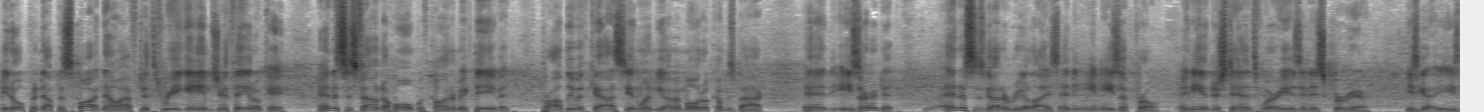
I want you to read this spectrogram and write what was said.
it opened up a spot. Now, after three games, you're thinking, okay, Ennis has found a home with Connor McDavid, probably with Kassian when Yamamoto comes back, and he's earned it. Ennis has got to realize, and, and he's a pro, and he understands where he is in his career. He's got he's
